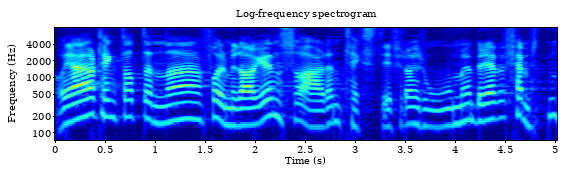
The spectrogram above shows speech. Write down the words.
Og Jeg har tenkt at denne formiddagen så er det en tekst fra Romerbrevet 15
